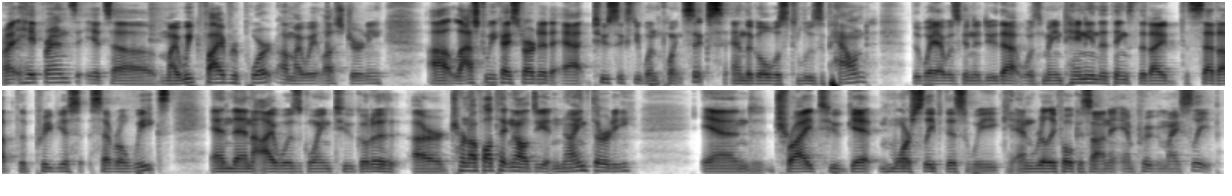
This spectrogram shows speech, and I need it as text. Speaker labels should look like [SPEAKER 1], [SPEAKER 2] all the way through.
[SPEAKER 1] All right, hey friends, it's uh, my week five report on my weight loss journey. Uh, last week I started at 261.6, and the goal was to lose a pound. The way I was going to do that was maintaining the things that I'd set up the previous several weeks, and then I was going to go to our turn off all technology at 9:30 and try to get more sleep this week and really focus on improving my sleep.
